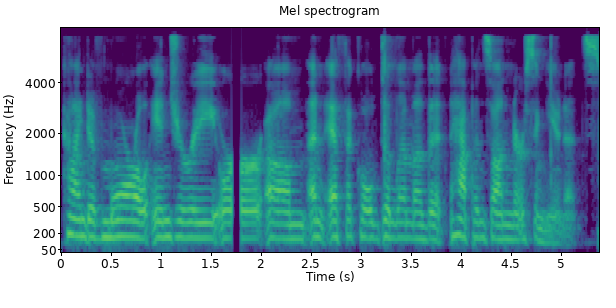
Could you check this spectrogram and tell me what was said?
kind of moral injury or um, an ethical dilemma that happens on nursing units.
